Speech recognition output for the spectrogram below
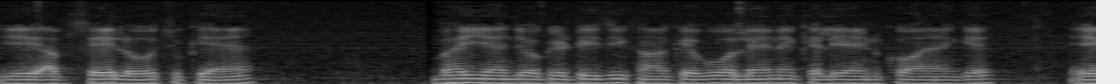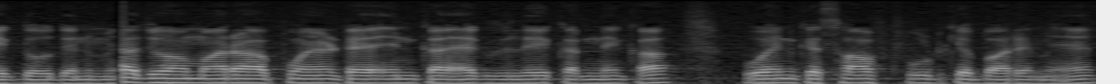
ये अब सेल हो चुके हैं। भाई हैं, जो कि डीजी खां के, वो लेने के लिए इनको आएँगे एक दो दिन में। जो हमारा पॉइंट है, इनका एग्ज ले करने का, वो इनके सॉफ्ट फ़ूड के बारे में है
